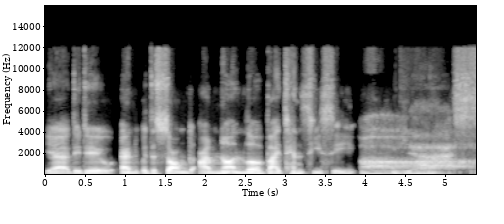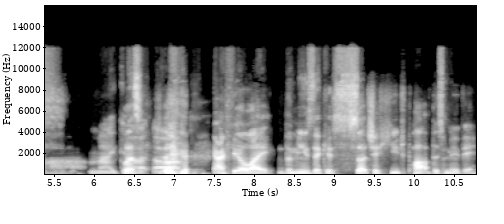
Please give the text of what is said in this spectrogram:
Yeah, they do. And with the song "I'm Not in Love" by 10cc, oh yes, my god. Oh. I feel like the music is such a huge part of this movie.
